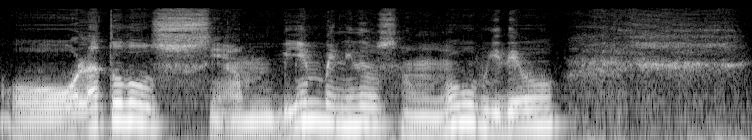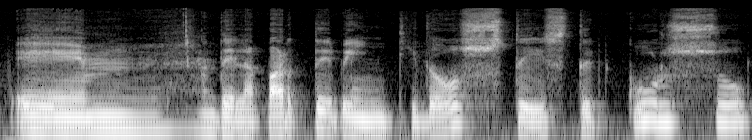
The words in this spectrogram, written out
Hola a todos, sean bienvenidos a un nuevo video em, de la parte 22 de este curso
